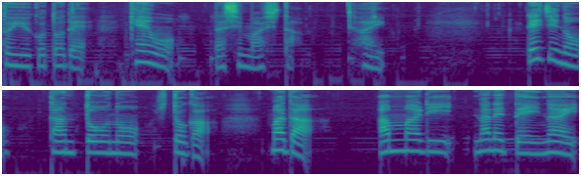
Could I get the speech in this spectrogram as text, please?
ということで券を出しました。はい。レジの担当の人がまだあんまり慣れていない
